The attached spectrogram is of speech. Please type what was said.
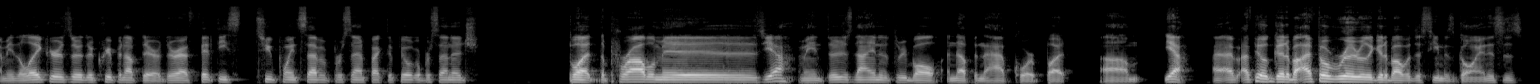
I mean, the Lakers are they're creeping up there. They're at 52.7% effective field goal percentage. But the problem is, yeah, I mean, they're just not into the three ball enough in the half court. But um, yeah, I, I feel good about I feel really, really good about what this team is going. This is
